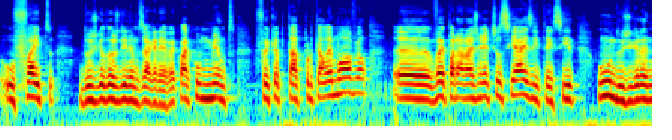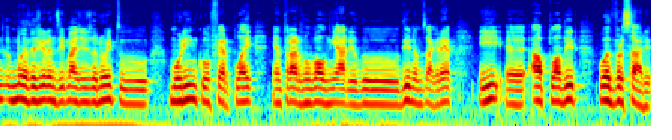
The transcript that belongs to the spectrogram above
o feito dos jogadores do Dinamo Zagreb. É claro que o momento foi captado por telemóvel, uh, veio parar às redes sociais e tem sido um dos grandes, uma das grandes imagens da noite, o Mourinho com fair play, entrar no balneário do Dinamo Zagreb e uh, aplaudir o adversário.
